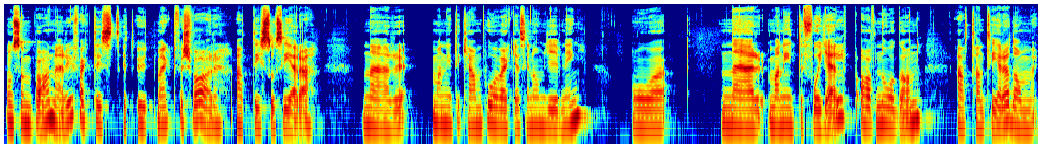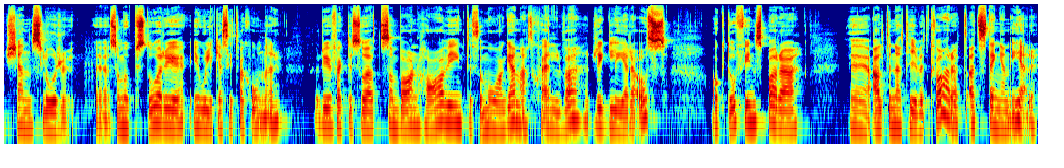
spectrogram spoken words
och som barn är det ju faktiskt ett utmärkt försvar att dissociera när man inte kan påverka sin omgivning och när man inte får hjälp av någon att hantera de känslor eh, som uppstår i, i olika situationer. För det är ju faktiskt så att som barn har vi inte förmågan att själva reglera oss. Och då finns bara eh, alternativet kvar att, att stänga ner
